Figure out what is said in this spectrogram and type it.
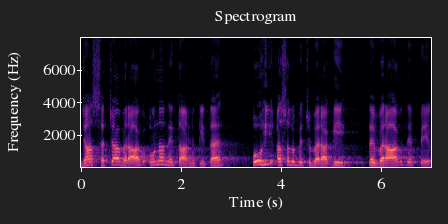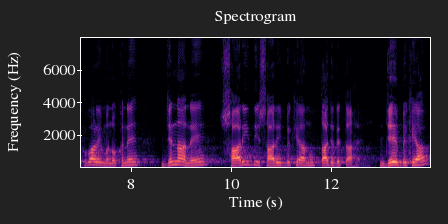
ਜਾਂ ਸੱਚਾ ਵਿਰਾਗ ਉਹਨਾਂ ਨੇ ਧਾਰਨ ਕੀਤਾ ਹੈ। ਉਹੀ ਅਸਲ ਵਿੱਚ ਵਿਰਾਗੀ ਤੇ ਵਿਰਾਗ ਦੇ ਭੇਖ ਵਾਲੇ ਮਨੁੱਖ ਨੇ ਜਿਨ੍ਹਾਂ ਨੇ ਸਾਰੀ ਦੀ ਸਾਰੀ ਵਿਖਿਆ ਨੂੰ ਤਜ ਦਿੱਤਾ ਹੈ। ਜੇ ਵਿਖਿਆ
